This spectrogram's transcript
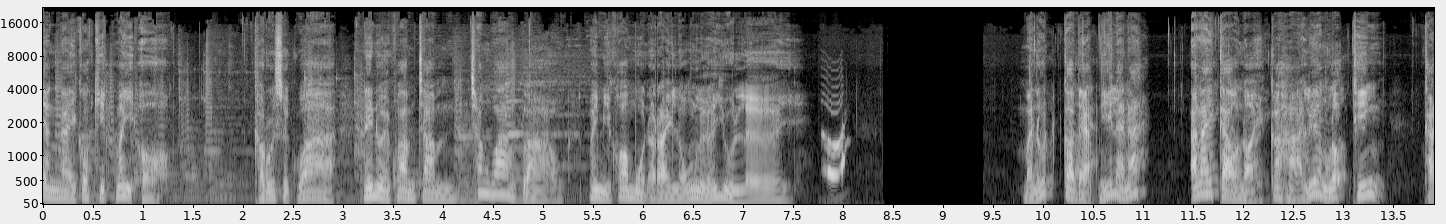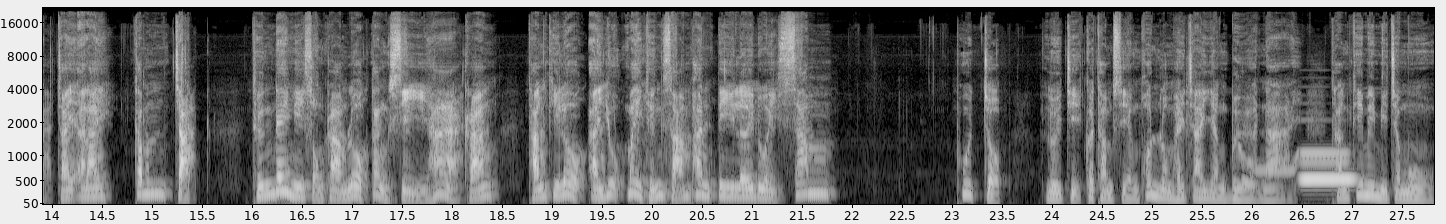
ยังไงก็คิดไม่ออก เขารู้สึกว่าในหน่วยความจำช่างว่างเปล่า ไม่มีข้อมูลอะไรหลงเหลืออยู่เลย มนุษย์ก็แบบนี้แหละนะ อะไรเก่าหน่อยก็หาเรื่องละทิ้ง ขัดใจอะไรกำจัด ถึงได้มีสงครามโลกตั้ง4 5ครั้ง ทั้งที่โลกอายุไม่ถึง 3,000 ปีเลยด้วยซ้ำ พูดจบ ลุยจิก็ทำเสียงพ่นลมหายใจอย่างเบื่อหน่าย ทั้งที่ไม่มีจมูก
